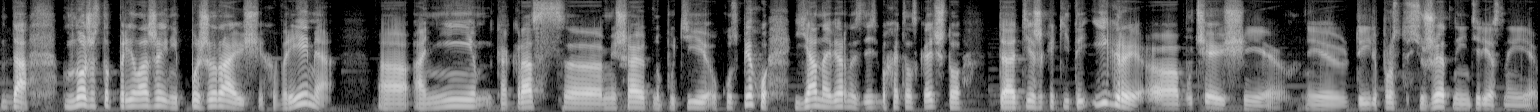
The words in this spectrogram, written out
Да, множество приложений, пожирающих время, они как раз э, мешают на пути к успеху. Я, наверное, здесь бы хотел сказать, что да, те же какие-то игры э, обучающие или просто сюжетные, интересные,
